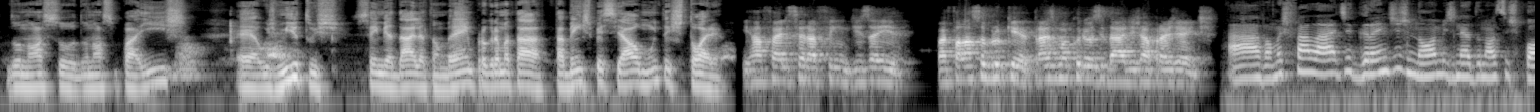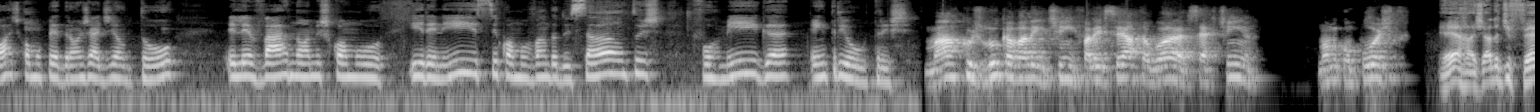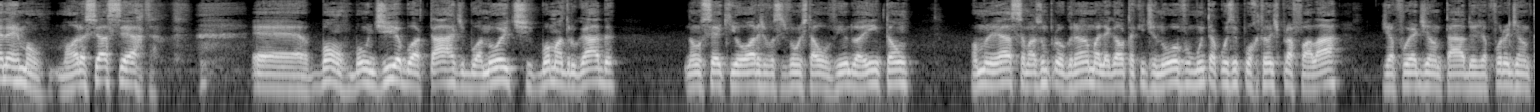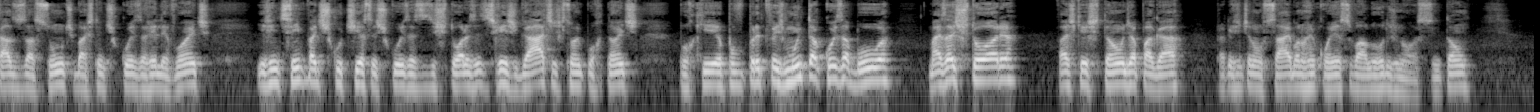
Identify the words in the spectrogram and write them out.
Do nosso, do nosso país. É, os mitos sem medalha também. O programa tá, tá bem especial, muita história. E Rafael Serafim, diz aí, vai falar sobre o quê? Traz uma curiosidade já pra gente. Ah, vamos falar de grandes nomes né, do nosso esporte, como o Pedrão já adiantou. Elevar nomes como Irenice, como Wanda dos Santos Formiga, entre outras. Marcos Luca Valentim, falei certo agora, certinho? Nome composto? É, rajada de fé, né, irmão? Uma hora se acerta. É, bom, bom dia, boa tarde, boa noite, boa madrugada. Não sei a que horas vocês vão estar ouvindo aí, então vamos nessa, mais um programa, legal estar tá aqui de novo, muita coisa importante para falar. Já foi adiantado, já foram adiantados os assuntos, bastante coisa relevante. E a gente sempre vai discutir essas coisas, essas histórias, esses resgates que são importantes, porque o povo preto fez muita coisa boa, mas a história faz questão de apagar para que a gente não saiba, não reconheça o valor dos nossos. Então,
